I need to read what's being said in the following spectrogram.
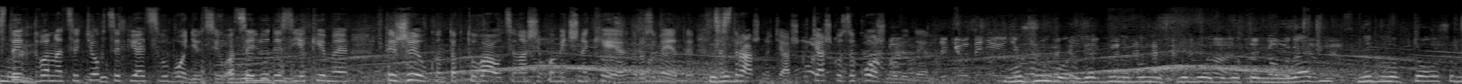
з тих 12 це 5 свободівців. А це люди, з якими ти жив, контактував. Це наші помічники. Розумієте? Це страшно тяжко. Тяжко за кожну людину. Можливо, якби не було свободи в Верховній Раді, не було б того, що ми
